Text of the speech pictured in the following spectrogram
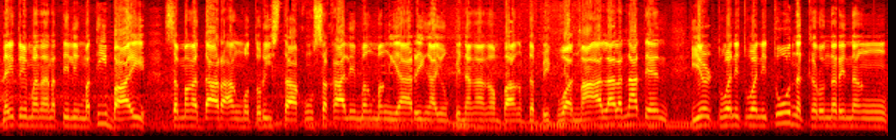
na ito'y mananatiling matibay sa mga daraang motorista kung sakali mang mangyari nga yung pinangangambang The Big One. Maaalala natin, year 2022, nagkaroon na rin ng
